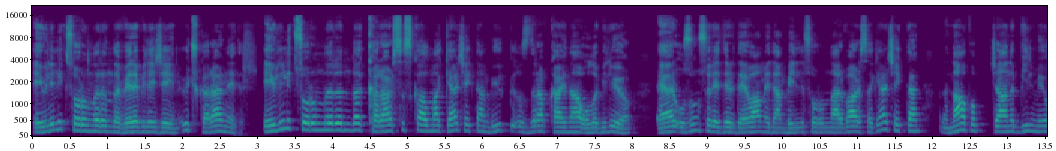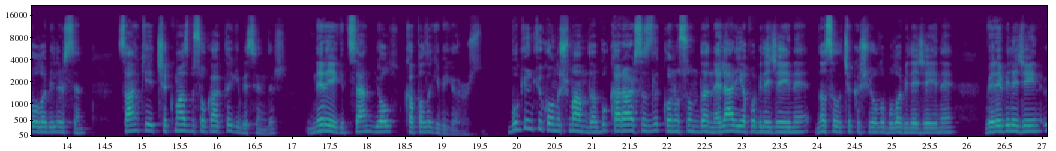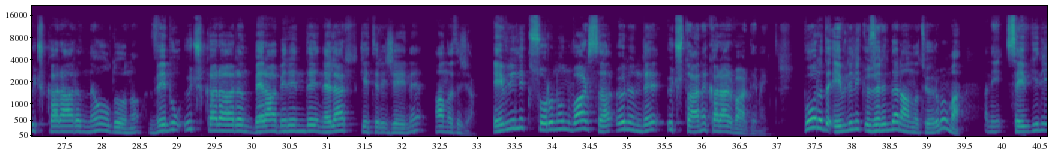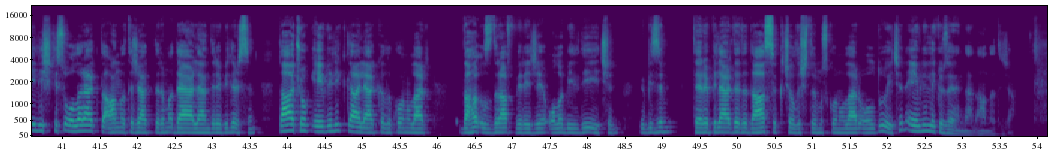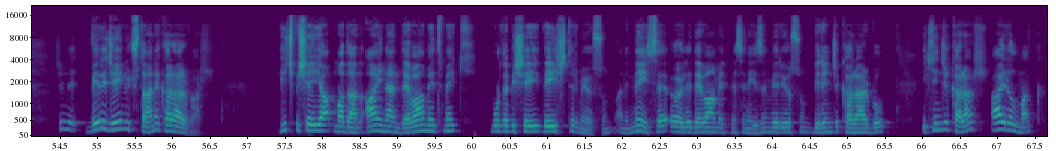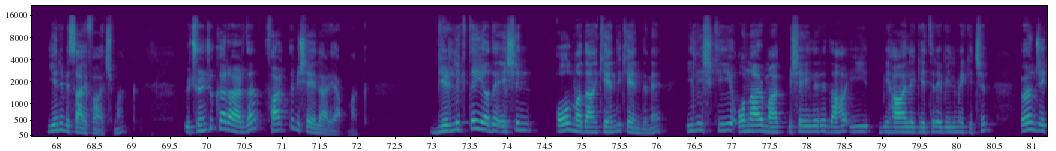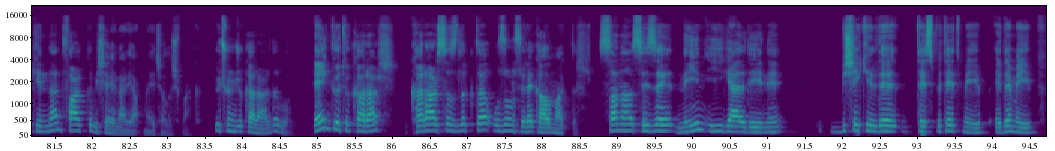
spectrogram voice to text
Evlilik sorunlarında verebileceğin 3 karar nedir? Evlilik sorunlarında kararsız kalmak gerçekten büyük bir ızdırap kaynağı olabiliyor. Eğer uzun süredir devam eden belli sorunlar varsa gerçekten hani ne yapacağını bilmiyor olabilirsin. Sanki çıkmaz bir sokakta gibisindir. Nereye gitsen yol kapalı gibi görürsün. Bugünkü konuşmamda bu kararsızlık konusunda neler yapabileceğini, nasıl çıkış yolu bulabileceğini, verebileceğin 3 kararın ne olduğunu ve bu 3 kararın beraberinde neler getireceğini anlatacağım. Evlilik sorunun varsa önünde 3 tane karar var demektir. Bu arada evlilik üzerinden anlatıyorum ama hani sevgili ilişkisi olarak da anlatacaklarımı değerlendirebilirsin. Daha çok evlilikle alakalı konular daha ızdırap verici olabildiği için ve bizim terapilerde de daha sık çalıştığımız konular olduğu için evlilik üzerinden anlatacağım. Şimdi vereceğin 3 tane karar var. Hiçbir şey yapmadan aynen devam etmek. Burada bir şeyi değiştirmiyorsun. Hani neyse öyle devam etmesine izin veriyorsun. Birinci karar bu. İkinci karar ayrılmak, yeni bir sayfa açmak. Üçüncü karar da farklı bir şeyler yapmak. Birlikte ya da eşin olmadan kendi kendine ilişkiyi onarmak, bir şeyleri daha iyi bir hale getirebilmek için öncekinden farklı bir şeyler yapmaya çalışmak. Üçüncü karar da bu. En kötü karar kararsızlıkta uzun süre kalmaktır. Sana size neyin iyi geldiğini bir şekilde tespit etmeyip, edemeyip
